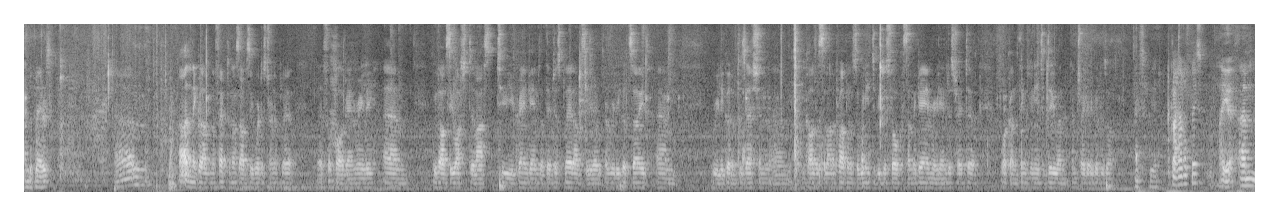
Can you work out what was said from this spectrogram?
on the players? Um, oh, I don't think it'll have an effect on us. Obviously, we're just trying to play, play a football game, really. Um, we've obviously watched the last two Ukraine games that they've just played. Obviously, they're a really good side, um, really good in possession, um, can cause us a lot of problems. So we need to be just focused on the game, really, and just try to work on the things we need to do and, and try to get a good result. Thanks, Ian. Go ahead, Adolf, please. Hiya. Um,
